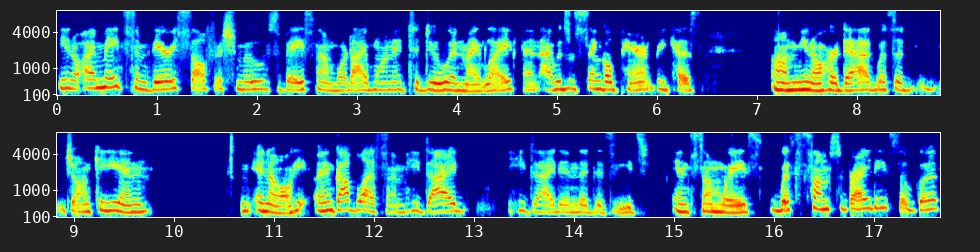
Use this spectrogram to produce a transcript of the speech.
you know I made some very selfish moves based on what I wanted to do in my life and I was a single parent because um you know her dad was a junkie and you know he, and God bless him he died he died in the disease in some ways with some sobriety, so good.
